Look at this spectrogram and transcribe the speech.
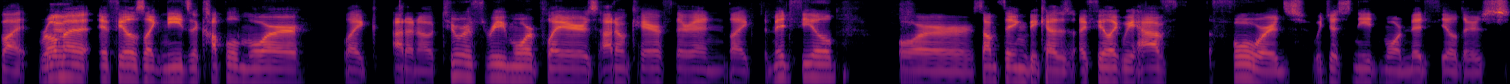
But Roma, yeah. it feels like needs a couple more like I don't know, two or three more players. I don't care if they're in like the midfield or something because I feel like we have the forwards. We just need more midfielders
